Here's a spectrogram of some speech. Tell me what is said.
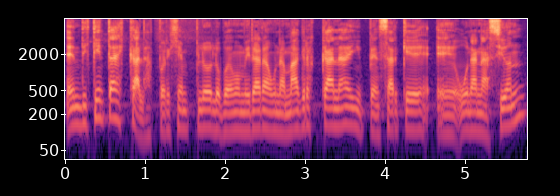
en distintas escalas. Por ejemplo, lo podemos mirar a una macro escala y pensar que eh, una nación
